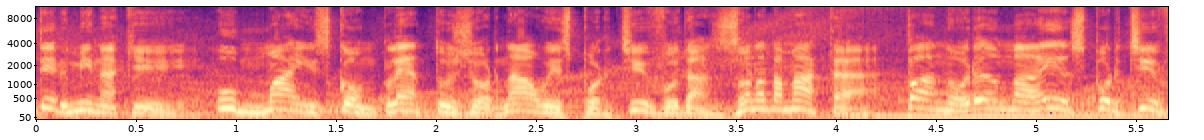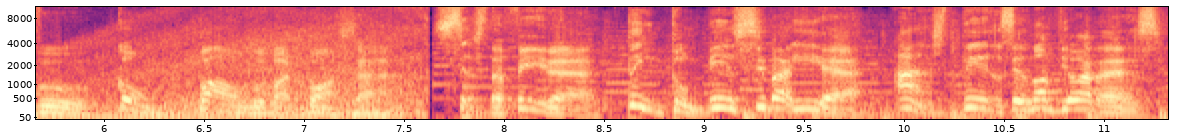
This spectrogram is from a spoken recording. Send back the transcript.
Termina aqui o mais completo jornal esportivo da Zona da Mata. Panorama Esportivo com Paulo Barbosa. Sexta-feira tem Tombense Bahia, às 19 horas,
